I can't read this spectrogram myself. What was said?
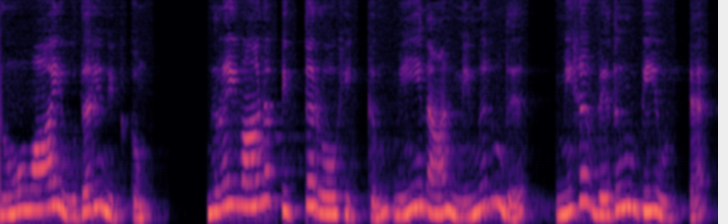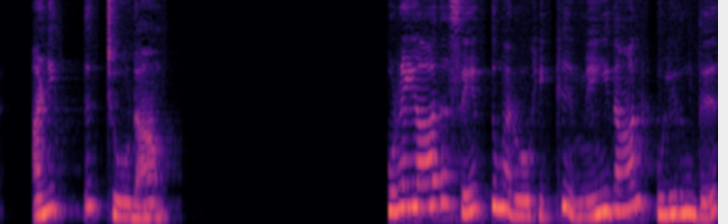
நோவாய் உதறி நிற்கும். நிறைவான பித்தரோகிக்கும் மீதான் நிமிர்ந்து மிக வெதும்பியுட்ட அணித்துச் சூடாம். குறையாத சேத்தும ரோகிக்கு மெய்தான் குளிர்ந்து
